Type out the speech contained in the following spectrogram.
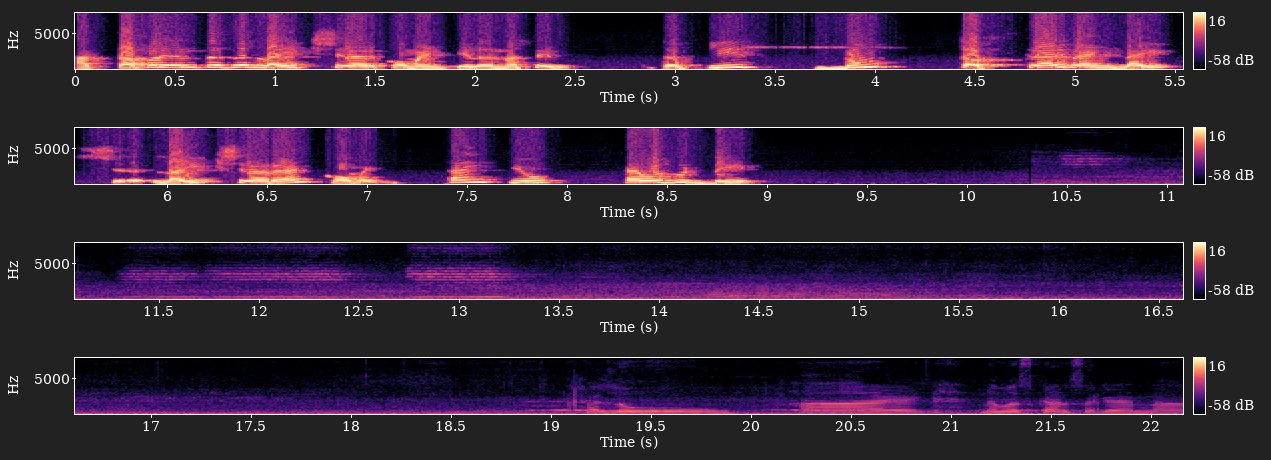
आतापर्यंत जर लाईक शेअर कॉमेंट केलं नसेल तर please do subscribe and like like share and comment thank you have a good day hello hi नमस्कार सगळ्यांना.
